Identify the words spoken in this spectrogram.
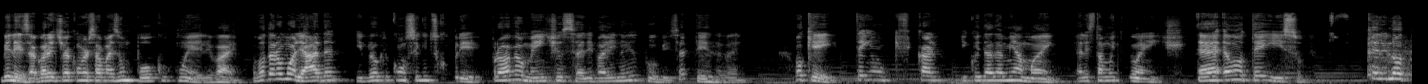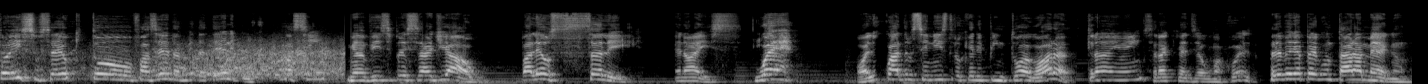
Beleza, agora a gente vai conversar mais um pouco com ele, vai. Eu vou dar uma olhada e ver o que eu consigo descobrir. Provavelmente o Sully vai no YouTube, certeza, velho. Ok, tenho que ficar e cuidar da minha mãe. Ela está muito doente. É, eu notei isso ele notou isso? Isso é eu que tô fazendo a vida dele, pô? Como assim? Me avise se precisar de algo. Valeu, Sully. É nóis. Ué, Olha o quadro sinistro que ele pintou agora. Estranho, hein? Será que quer dizer alguma coisa? Eu deveria perguntar a Megan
